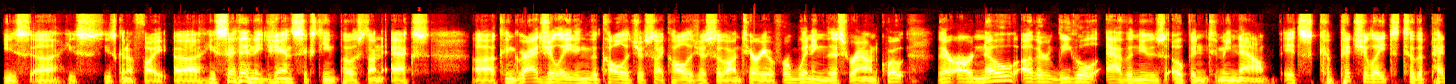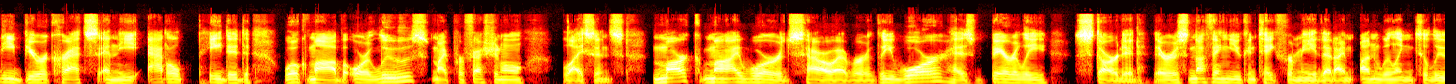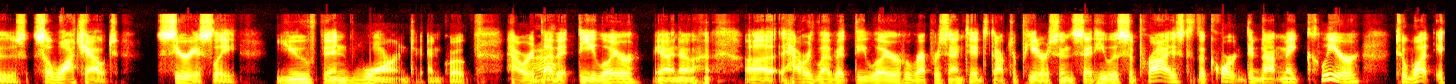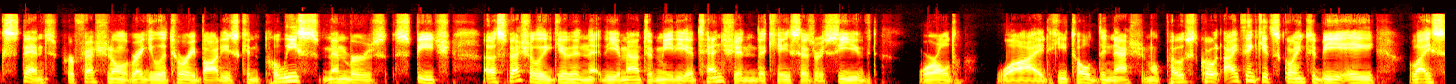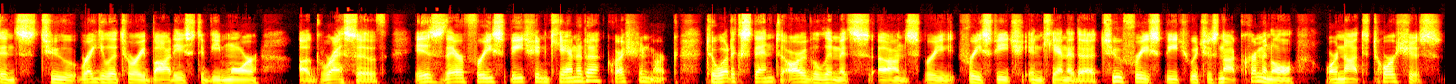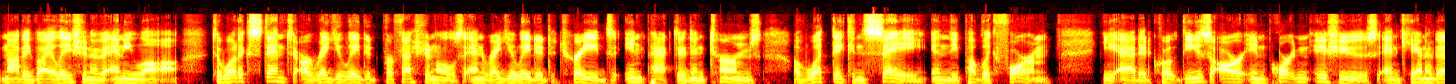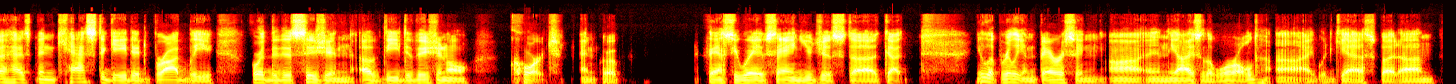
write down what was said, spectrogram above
He's uh, he's he's going to fight. Uh, he said in a Jan 16 post on X uh, congratulating the College of Psychologists of Ontario for winning this round. Quote, there are no other legal avenues open to me now. It's capitulate to the petty bureaucrats and the addle-pated woke mob or lose my professional license. Mark my words, however, the war has barely started. There is nothing you can take from me that I'm unwilling to lose. So watch out. Seriously. You've been warned, end quote. Howard wow. Levitt, the lawyer, yeah, I know. Uh, Howard Levitt, the lawyer who represented Dr. Peterson, said he was surprised the court did not make clear to what extent professional regulatory bodies can police members' speech, especially given the amount of media attention the case has received worldwide. He told the National Post, quote, I think it's going to be a license to regulatory bodies to be more aggressive. Is there free speech in Canada? Question mark. To what extent are the limits on free free speech in Canada to free speech, which is not criminal or not tortious, not a violation of any law? To what extent are regulated professionals and regulated trades impacted in terms of what they can say in the public forum? He added, quote, these are important issues and Canada has been castigated broadly for the decision of the divisional court, end quote. Fancy way of saying you just uh, got you look really embarrassing uh, in the eyes of the world. Uh, I would guess, but um,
